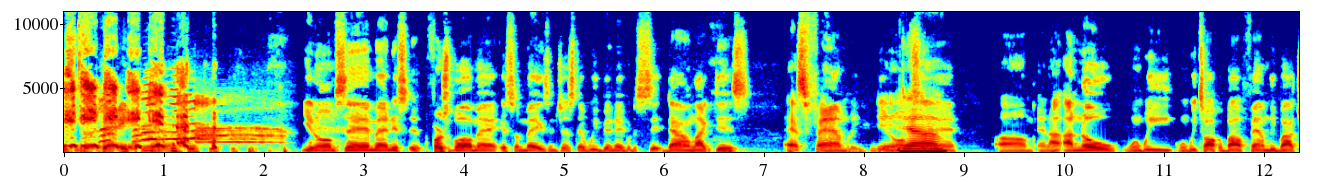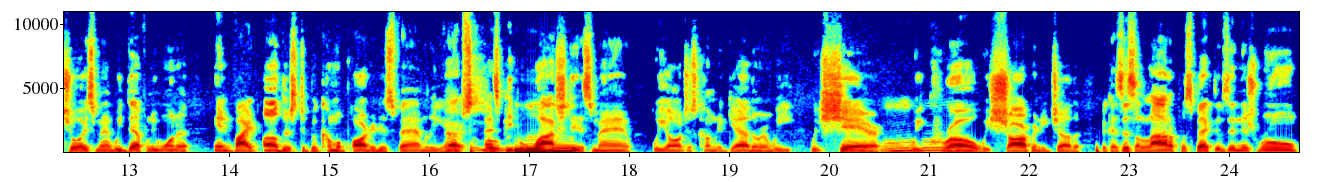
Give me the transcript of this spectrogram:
today. You know what I'm saying, man? It's it, first of all, man, it's amazing just that we've been able to sit down like this as family. You know what Yeah. I'm saying? Um, and I, I know when we when we talk about family by choice, man, we definitely want to invite others to become a part of this family. Absolutely. As people watch this, man, we all just come together and we we share, we grow, we sharpen each other because there's a lot of perspectives in this room.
